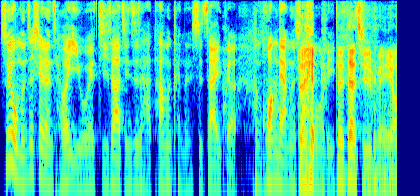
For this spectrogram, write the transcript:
所以我们这些人才会以为吉萨金字塔，他们可能是在一个很荒凉的沙漠里。对，对，但其实没有。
